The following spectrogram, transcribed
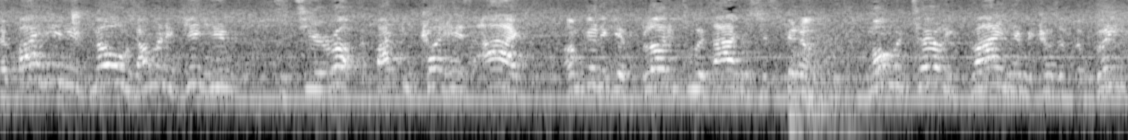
if I hit his nose, I'm going to get him to tear up. If I can cut his eye, I'm going to get blood into his eye, which is going to momentarily blind him because of the blink.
